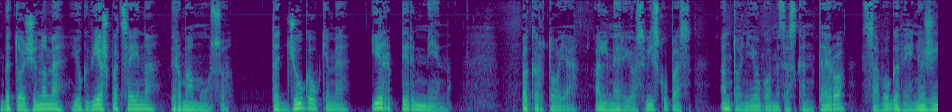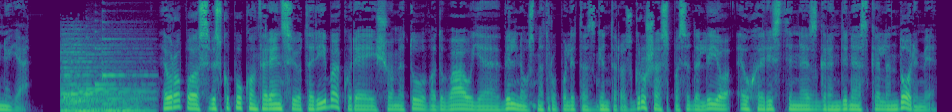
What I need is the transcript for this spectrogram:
bet to žinome, jog viešpats eina pirmą mūsų. Tad džiugaukime ir pirmin. Pakartoja Almerijos vyskupas Antonijo Gomesas Kantero savo gavėnio žiniuje. Europos viskupų konferencijų taryba, kuriai šiuo metu vadovauja Vilniaus metropolitas Gintaras Grušas, pasidalijo Eucharistinės grandinės kalendoriumi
